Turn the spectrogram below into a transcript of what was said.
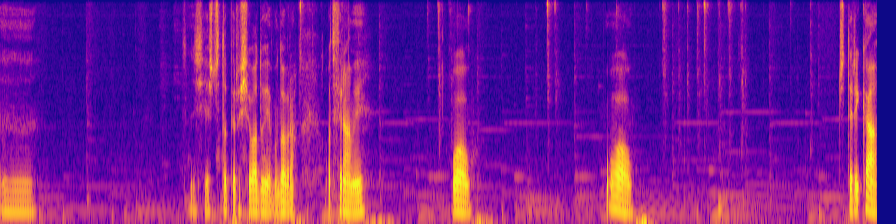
Yy. W sensie jeszcze dopiero się ładuje mu. Dobra, otwieramy. Wow. Wow. 4K.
